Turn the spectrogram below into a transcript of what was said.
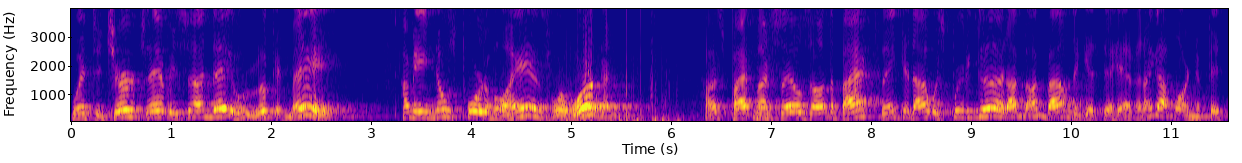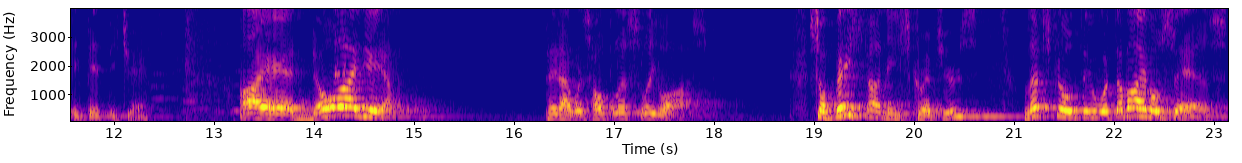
went to church every Sunday. Oh, look at me. I mean, those portable hands were working. I was patting myself on the back thinking I was pretty good. I'm, I'm bound to get to heaven. I got more than a 50 50 chance. I had no idea that I was hopelessly lost. So, based on these scriptures, let's go through what the Bible says.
